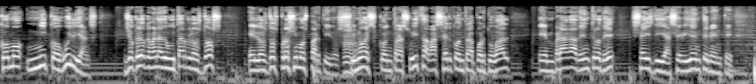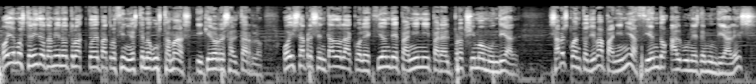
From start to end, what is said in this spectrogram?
como Nico Williams. Yo creo que van a debutar los dos en los dos próximos partidos. Si mm. no es contra Suiza, va a ser contra Portugal en Braga dentro de seis días, evidentemente. Hoy hemos tenido también otro acto de patrocinio, este me gusta más y quiero resaltarlo. Hoy se ha presentado la colección de Panini para el próximo Mundial. ¿Sabes cuánto lleva Panini haciendo álbumes de mundiales?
